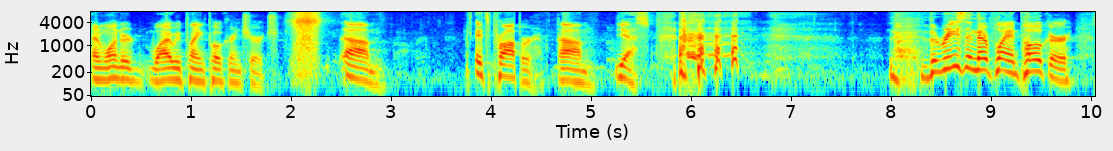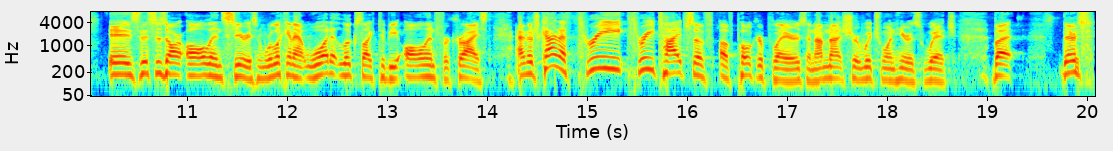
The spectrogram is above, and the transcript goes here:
and wondered why are we playing poker in church? Um, it's proper. Um, yes. the reason they're playing poker is this is our all in series, and we're looking at what it looks like to be all in for Christ. And there's kind of three, three types of, of poker players, and I'm not sure which one here is which, but there's,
